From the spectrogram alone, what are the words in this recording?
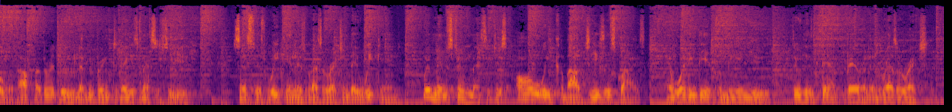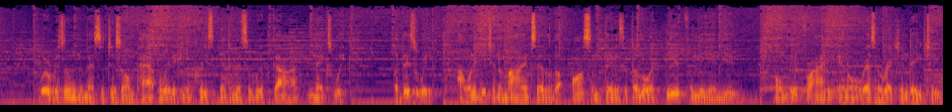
without further ado, let me bring today's message to you. Since this weekend is Resurrection Day weekend, we're ministering messages all week about Jesus Christ and what he did for me and you through his death, burial, and resurrection. We'll resume the messages on Pathway to Increase Intimacy with God next week. But this week, I want to get you in the mindset of the awesome things that the Lord did for me and you on Good Friday and on Resurrection Day too.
